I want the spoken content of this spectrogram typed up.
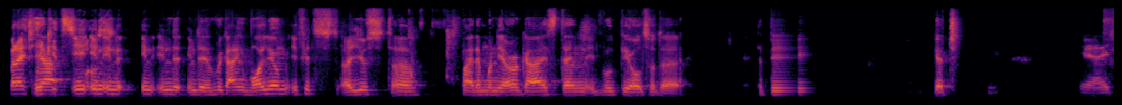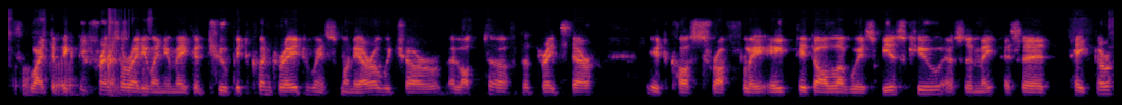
But I think yeah, it's in, in, in, in, the, in the regarding volume, if it's uh, used uh, by the Monero guys, then it would be also the the big. Yeah, it's quite a big difference already when you make a two Bitcoin trade with Monero, which are a lot of the trades there. It costs roughly eighty dollar with BSQ as a as a taker,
